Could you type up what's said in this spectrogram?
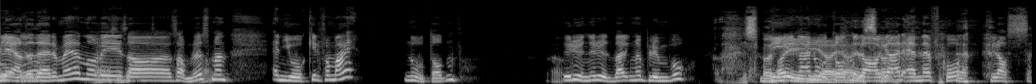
glede ja. dere med når vi da samles. Men en joker for meg, Notodden. Rune Rudberg med Plumbo. Byen er Notodden, laget er NFK. Klasse.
